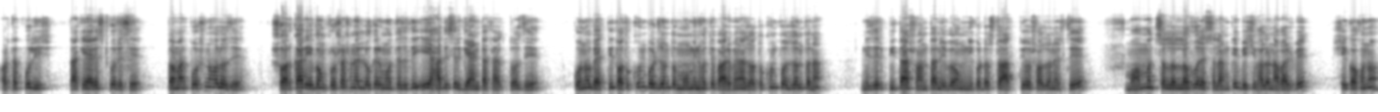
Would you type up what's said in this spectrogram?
অর্থাৎ পুলিশ, তাকে অ্যারেস্ট করেছে। তো আমার প্রশ্ন হলো যে, সরকার এবং প্রশাসনের লোকের মধ্যে যদি এই হাদিসের জ্ঞানটা থাকতো যে, কোনো ব্যক্তি ততক্ষণ পর্যন্ত মমিন হতে পারবে না, যতক্ষণ পর্যন্ত না নিজের পিতা, সন্তান এবং নিকটস্থ আত্মীয় স্বজনের চেয়ে মোহাম্মদ সাল্লাহু আলাইসাল্লামকে বেশি ভালো না বাসবে, সে কখনো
